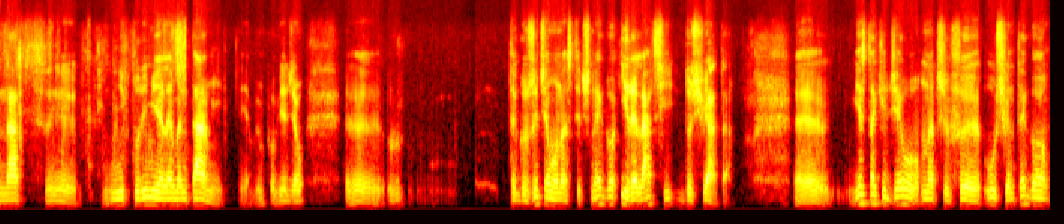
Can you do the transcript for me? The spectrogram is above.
nad niektórymi elementami, ja bym powiedział, tego życia monastycznego i relacji do świata. Jest takie dzieło, znaczy w, u świętego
